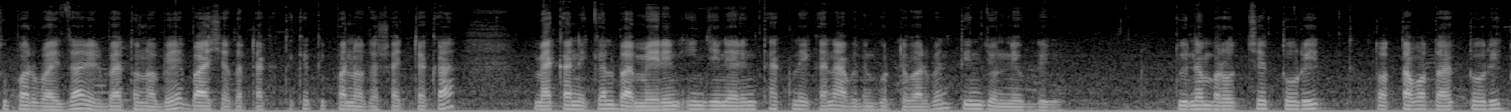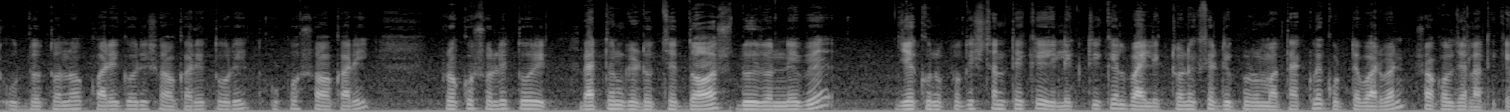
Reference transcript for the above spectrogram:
সুপারভাইজার। এর বেতন হবে বাইশ হাজার টাকা থেকে তিপ্পান্ন হাজার ষাট টাকা। মেকানিক্যাল বা মেরিন ইঞ্জিনিয়ারিং থাকলে এখানে আবেদন করতে পারবেন। তিনজন নিয়োগ দেবে। দুই নম্বর হচ্ছে তড়িৎ তত্ত্বাবধায়ক তড়িৎ, ঊর্ধ্বতন কারিগরি সহকারী তড়িৎ, উপসহকারী প্রকৌশলী তড়িৎ। বেতন গ্রেড হচ্ছে দশ, দুইজন নেবে যে কোনো প্রতিষ্ঠান থেকে ইলেকট্রিক্যাল বা ইলেকট্রনিক্সের ডিপ্লোমা থাকলে করতে পারবেন সকল জেলা থেকে।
